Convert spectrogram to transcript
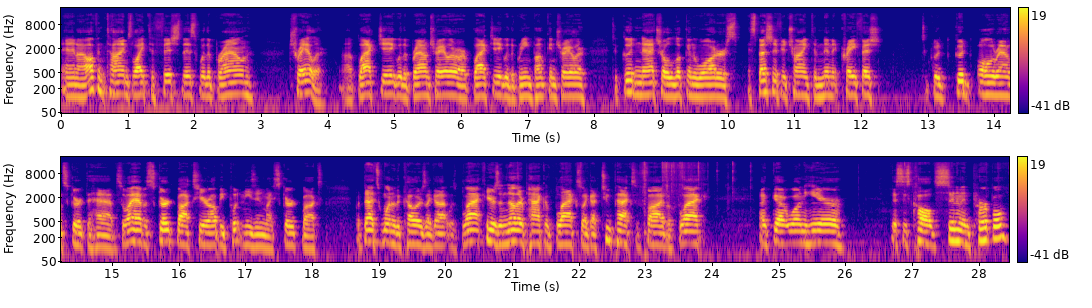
and I oftentimes like to fish this with a brown trailer a black jig with a brown trailer or a black jig with a green pumpkin trailer. It's a good natural look in the water, especially if you're trying to mimic crayfish. It's a good, good all-around skirt to have. So I have a skirt box here. I'll be putting these in my skirt box. But that's one of the colors I got was black. Here's another pack of black. So I got two packs of five of black. I've got one here. This is called Cinnamon Purple.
